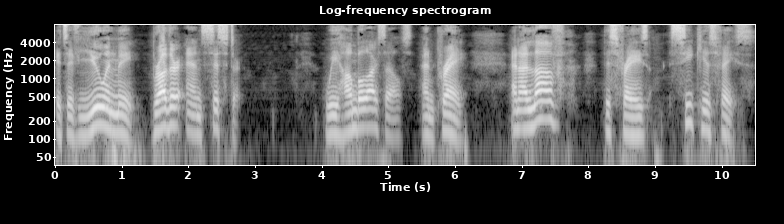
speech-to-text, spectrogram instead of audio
It's if you and me, brother and sister, we humble ourselves and pray. And I love this phrase, seek his face.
